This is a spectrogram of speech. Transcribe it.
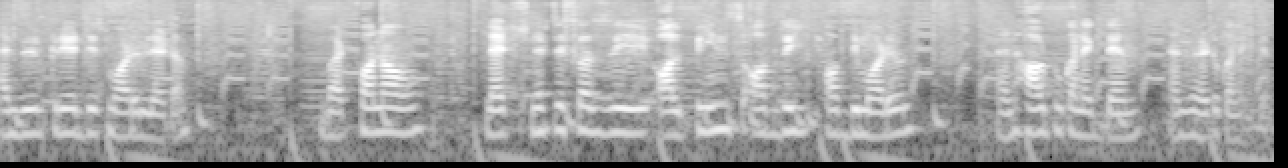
And we will create this module later but for now let's let's discuss the all pins of the of the module and how to connect them and where to connect them.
